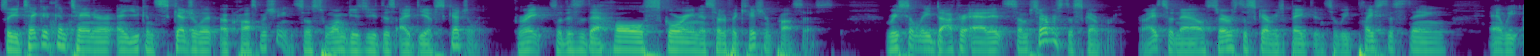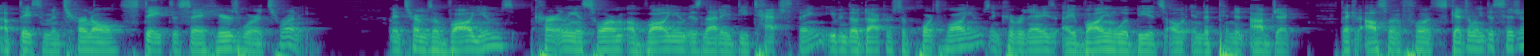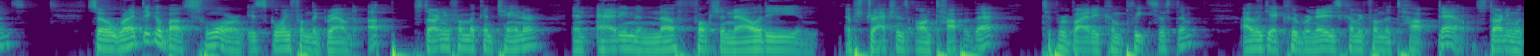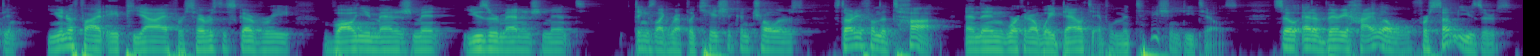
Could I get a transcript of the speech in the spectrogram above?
So you take a container and you can schedule it across machines. So Swarm gives you this idea of scheduling. Great. So this is that whole scoring and certification process. Recently, Docker added some service discovery, right? So now service discovery is baked in. So we place this thing and we update some internal state to say, here's where it's running. In terms of volumes, currently in Swarm, a volume is not a detached thing. Even though Docker supports volumes in Kubernetes, a volume would be its own independent object that could also influence scheduling decisions. So when I think about Swarm, it's going from the ground up, starting from a container and adding enough functionality and abstractions on top of that to provide a complete system. I look at Kubernetes coming from the top down, starting with a unified API for service discovery, volume management, user management, things like replication controllers, starting from the top and then working our way down to implementation details. So at a very high level, for some users,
